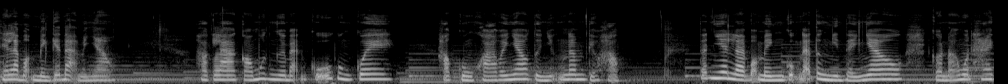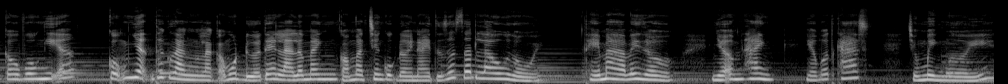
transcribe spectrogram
Thế là bọn mình kết bạn với nhau. Hoặc là có một người bạn cũ cùng quê, học cùng khóa với nhau từ những năm tiểu học. Tất nhiên là bọn mình cũng đã từng nhìn thấy nhau còn nói một hai câu vô nghĩa. Cũng nhận thức rằng là có một đứa tên là lâm anh có mặt trên cuộc đời này từ rất rất lâu rồi thế mà bây giờ, nhớ âm thanh, nhớ podcast, chúng mình mới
